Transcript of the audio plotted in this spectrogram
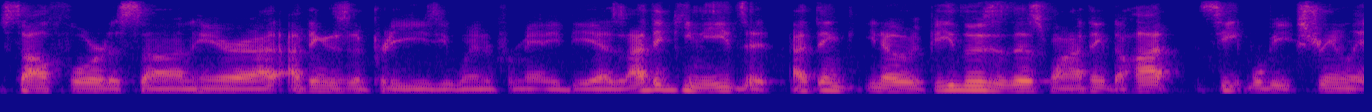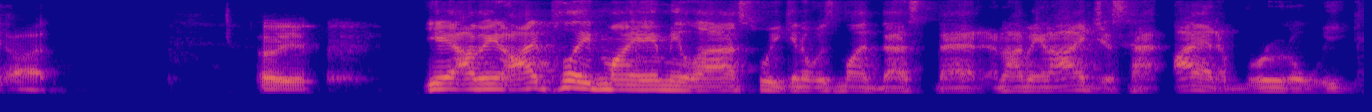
South Florida sun here. I, I, think this is a pretty easy win for Manny Diaz, and I think he needs it. I think you know if he loses this one, I think the hot seat will be extremely hot. Oh yeah. Yeah, I mean, I played Miami last week and it was my best bet. And I mean, I just had I had a brutal week.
